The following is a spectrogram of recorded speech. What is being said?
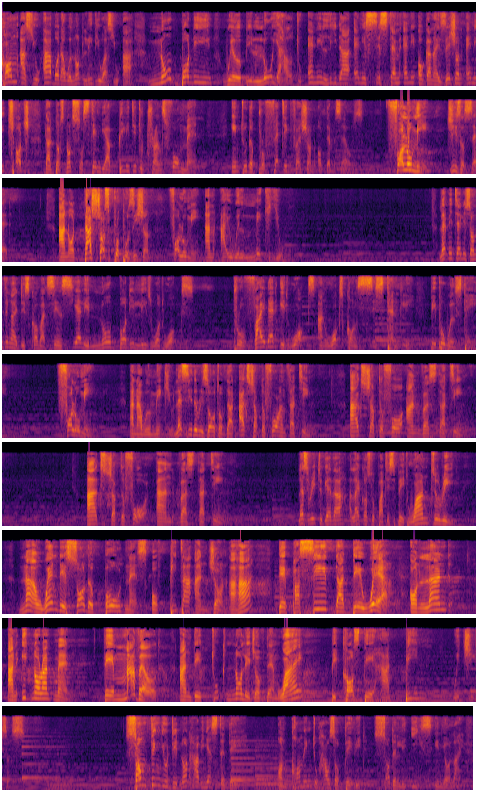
Come as you are, but I will not leave you as you are. Nobody will be loyal to any leader, any system, any organization, any church that does not sustain the ability to transform men into the prophetic version of themselves. Follow me, Jesus said. An audacious proposition. Follow me, and I will make you let me tell you something I discovered. Sincerely, nobody leaves what works. Provided it works and works consistently, people will stay. Follow me and I will make you. Let's see the result of that. Acts chapter 4 and 13. Acts chapter 4 and verse 13. Acts chapter 4 and verse 13. Let's read together. I'd like us to participate. One to read. Now, when they saw the boldness of Peter and John, uh-huh, they perceived that they were unlearned and ignorant men. They marveled and they took knowledge of them. Why? Because they had been with Jesus. Something you did not have yesterday on coming to house of David suddenly is in your life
